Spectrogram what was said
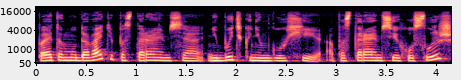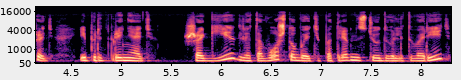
Поэтому давайте постараемся не быть к ним глухи, а постараемся их услышать и предпринять шаги для того, чтобы эти потребности удовлетворить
